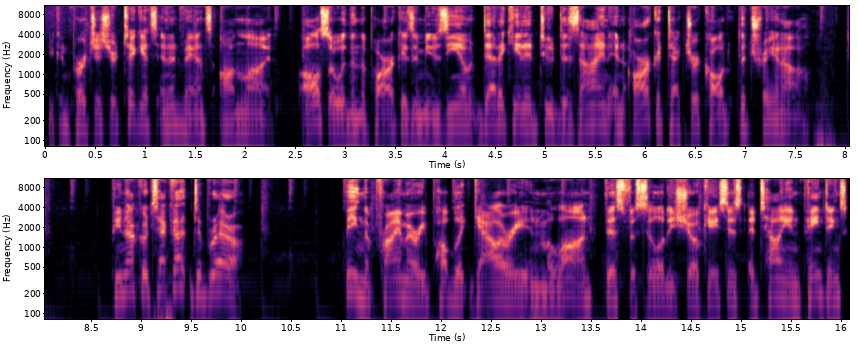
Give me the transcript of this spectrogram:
You can purchase your tickets in advance online. Also within the park is a museum dedicated to design and architecture called the Triennale. Pinacoteca de Brera being the primary public gallery in Milan, this facility showcases Italian paintings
